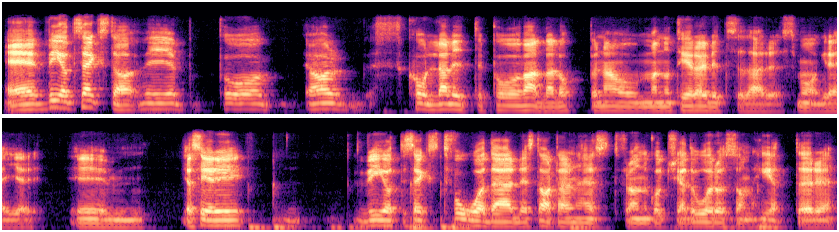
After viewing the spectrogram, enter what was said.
Eh, V86 då. Vi på, jag har kollat lite på vallaloppen och man noterar lite sådär små grejer. Eh, jag ser i V86 2 där det startar en häst från Gocciadoro som heter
